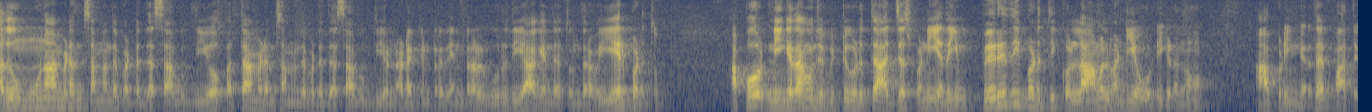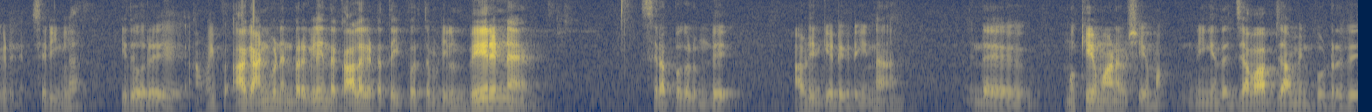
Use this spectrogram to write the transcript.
அதுவும் மூணாம் இடம் சம்பந்தப்பட்ட தசாபுக்தியோ பத்தாம் இடம் சம்பந்தப்பட்ட தசாபுக்தியோ நடக்கின்றது என்றால் உறுதியாக இந்த தொந்தரவை ஏற்படுத்தும். அப்போது நீங்கள் தான் கொஞ்சம் விட்டு கொடுத்து அட்ஜஸ்ட் பண்ணி எதையும் பெருதிப்படுத்தி கொள்ளாமல் வண்டியை ஓட்டிக்கிடணும் அப்படிங்கிறத பார்த்துக்கிடுங்க. சரிங்களா? இது ஒரு அமைப்பு. ஆக அன்பு நண்பர்களே இந்த காலகட்டத்தை பொறுத்த மட்டிலும் வேறென்ன சிறப்புகள் உண்டு அப்படின்னு கேட்டுக்கிட்டிங்கன்னா இந்த முக்கியமான விஷயமா நீங்கள் இந்த ஜவாப் ஜாமீன் போடுறது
